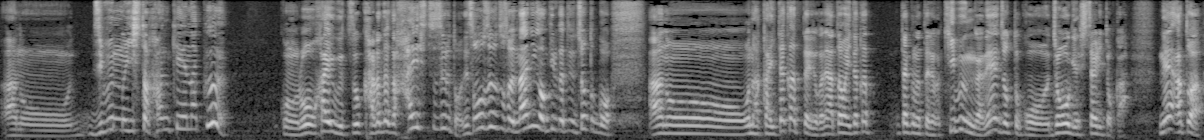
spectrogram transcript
あ、あのー、自分の意思とは関係なく、この老廃物を体が排出すると。で、そうするとそれ何が起きるかっていうと、ちょっとこう、あのー、お腹痛かったりとかね、頭痛か痛くなったりとか、気分がね、ちょっとこう、上下したりとか、ね、あとは、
